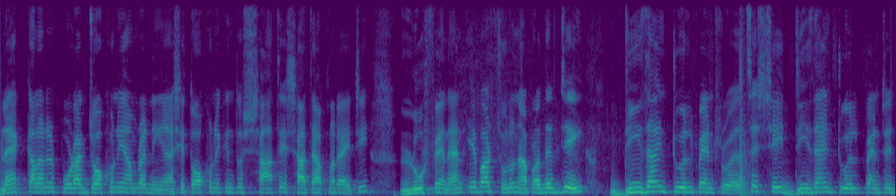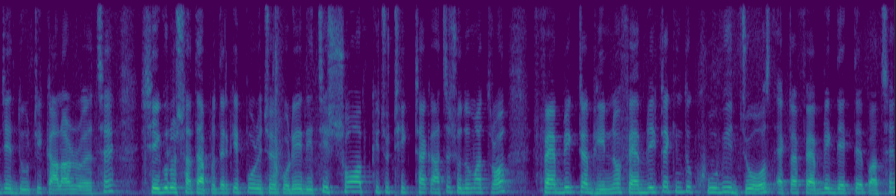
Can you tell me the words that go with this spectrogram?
ব্ল্যাক কালারের প্রোডাক্ট যখনই আমরা নিয়ে আসি, তখনই কিন্তু সাথে সাথে আপনারা এটি লুফে নেন। এবার চলুন আপনাদের যেই ডিজাইন টুয়েলভ প্যান্ট রয়েছে, সেই ডিজাইন টুয়েলভ প্যান্টের যে দুটি কালার রয়েছে, সেগুলোর সাথে আপনাদেরকে পরিচয় করিয়ে দিচ্ছি। সব কিছু ঠিকঠাক আছে, শুধুমাত্র ফ্যাব্রিকটা ভিন্ন। ফ্যাব্রিকটা কিন্তু খুবই জোস একটা ফ্যাব্রিক দেখতে পাচ্ছেন।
